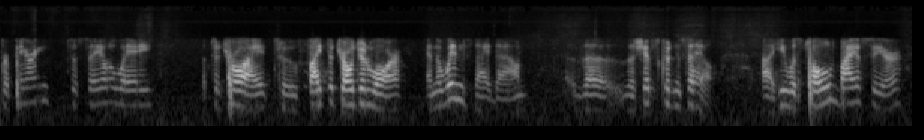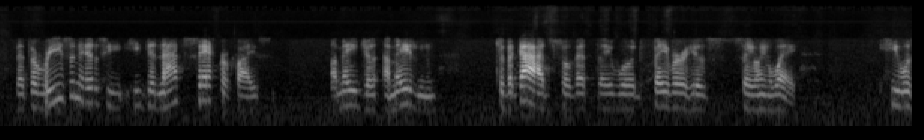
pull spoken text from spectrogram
preparing to sail away to Troy to fight the Trojan War, and the winds died down. The the ships couldn't sail. Uh, he was told by a seer that the reason is he, he did not sacrifice a, major, a maiden to the gods so that they would favor his sailing away. He was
